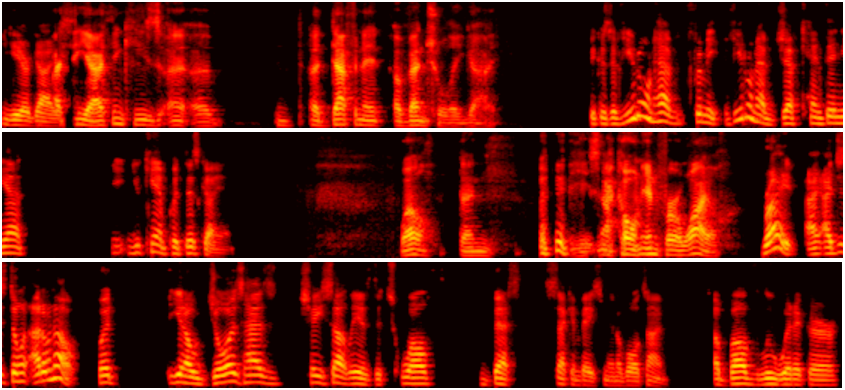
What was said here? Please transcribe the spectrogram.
year guys, I think yeah, I think he's a, a, a definite eventually guy. because if you don't have, for me, if you don't have Jeff Kent in yet, you can't put this guy in. Well, then he's not going in for a while. right? I, I just don't. I don't know, but you know, Jaws has Chase Utley as the 12th best second baseman of all time, above Lou Whitaker,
